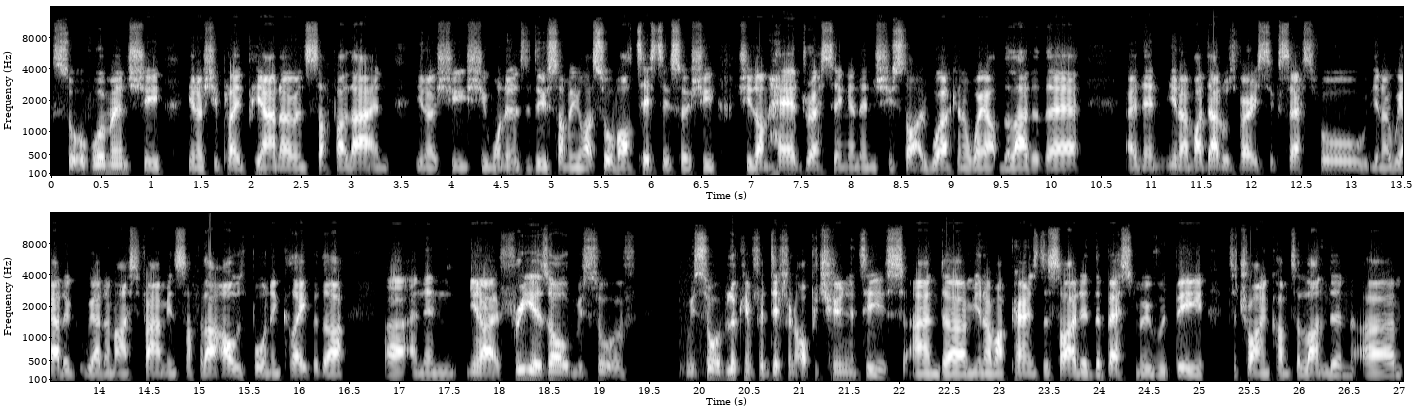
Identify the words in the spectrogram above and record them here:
sort of woman. She you know she played piano and stuff like that, and you know she she wanted to do something like sort of artistic. So she she done hairdressing, and then she started working her way up the ladder there and then you know my dad was very successful. You know we had a we had a nice family and stuff like that. I was born in Klaipeda, uh, and then you know at three years old we sort of we sort of looking for different opportunities. And um, you know my parents decided the best move would be to try and come to london. Um,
